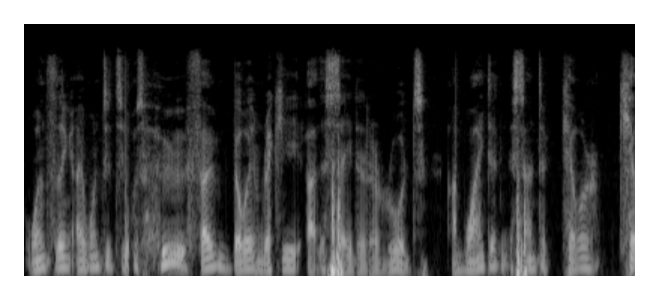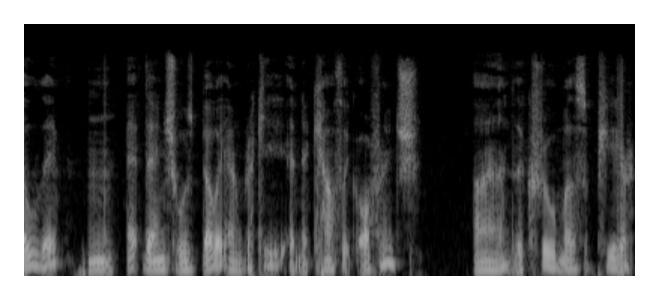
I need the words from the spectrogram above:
One thing I wanted to was who found Billy and Ricky at the side of the road, and why didn't the Santa killer kill them? Mm. It then shows Billy and Ricky in the Catholic orphanage, and the cruel Mother Superior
